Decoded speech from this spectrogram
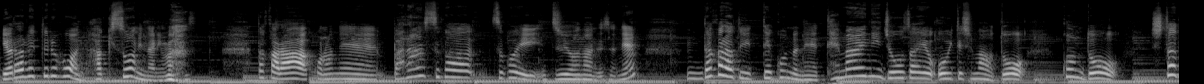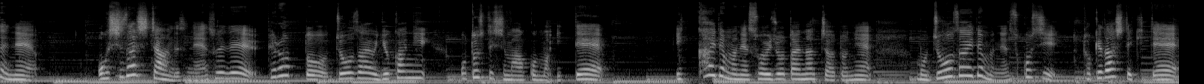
やられてる方はね吐きそうになります。だからこのねバランスがすごい重要なんですよね。だからといって今度ね手前に錠剤を置いてしまうと今度下でね押し出しちゃうんですね。それでペロッと錠剤を床に落としてしまう子もいて1回でもねそういう状態になっちゃうとねもう錠剤でもね少し溶け出してきて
